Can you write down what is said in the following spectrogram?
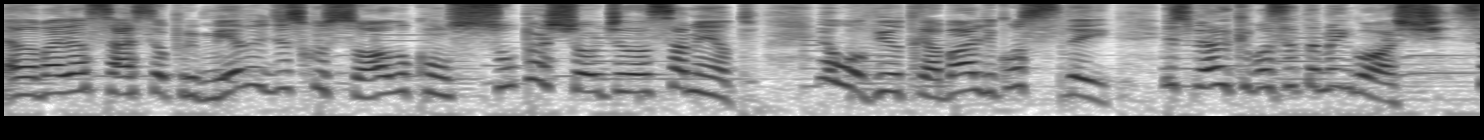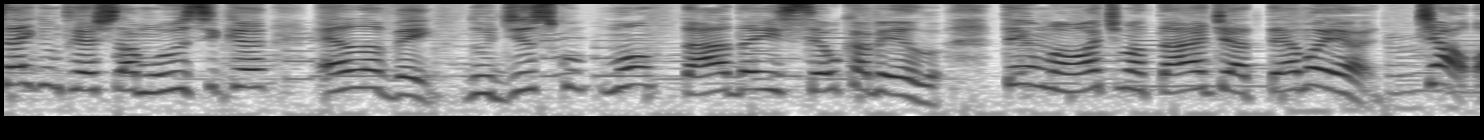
Ela vai lançar seu primeiro disco solo com super show de lançamento. Eu ouvi o trabalho e gostei. Espero que você também goste. Segue um trecho da música Ela Vem, do disco Montada em Seu Cabelo. Tenha uma ótima tarde e até amanhã. Tchau!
